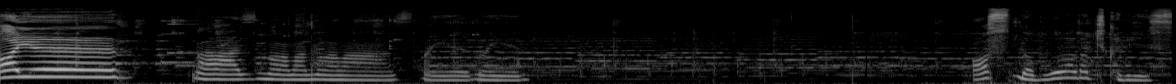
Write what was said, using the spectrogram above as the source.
Hayır. Olamaz, olamaz, olamaz. Hayır, hayır. Aslında buralardan çıkabiliriz.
